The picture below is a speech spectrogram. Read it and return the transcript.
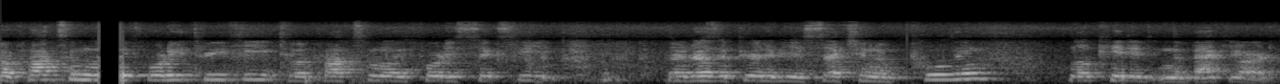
From approximately 43 feet to approximately 46 feet, there does appear to be a section of pooling located in the backyard.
